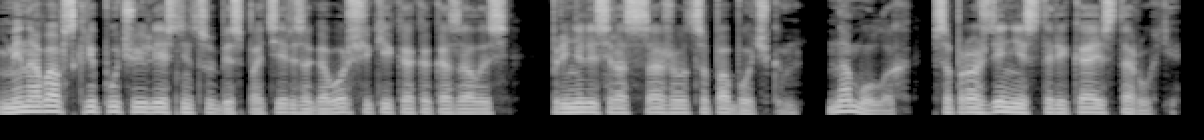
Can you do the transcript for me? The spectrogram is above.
Миновав скрипучую лестницу без потерь, заговорщики, как оказалось, принялись рассаживаться по бочкам, на мулах, в сопровождении старика и старухи.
